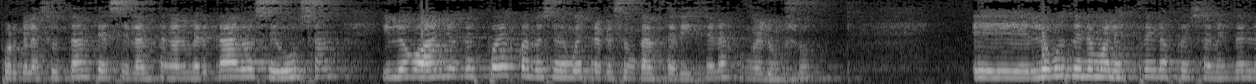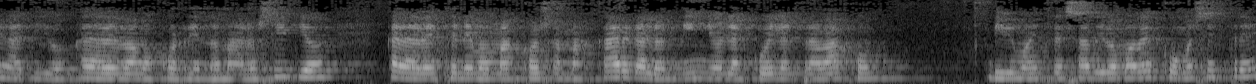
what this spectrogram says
porque las sustancias se lanzan al mercado, se usan y luego años después cuando se demuestra que son cancerígenas con el uso. Eh, luego tenemos el estrés y los pensamientos negativos. Cada vez vamos corriendo más a los sitios, cada vez tenemos más cosas, más cargas, los niños, la escuela, el trabajo. Vivimos estresados y vamos a ver cómo ese estrés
